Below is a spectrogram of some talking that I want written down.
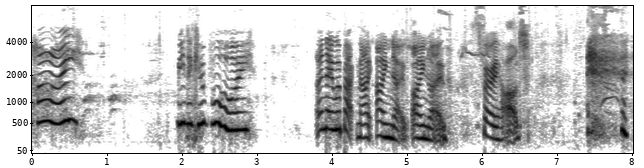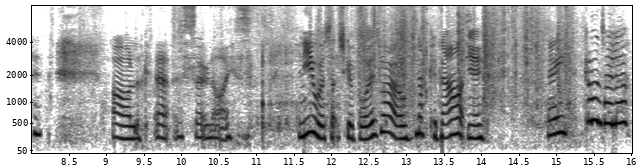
Hi. Being a good boy. I know we're back now. I know, I know. It's very hard. oh, look at it. It's so nice. And you were such a good boy as well. Knackered now, aren't you? Hey, come on, Taylor.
